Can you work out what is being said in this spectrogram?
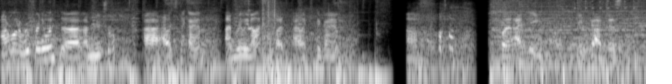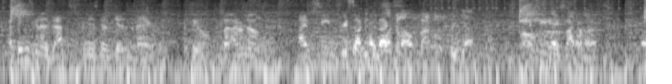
I don't want to root for anyone. Uh, I'm neutral. Uh, I like to think I am. I'm really not, but I like to think I am. Um, but I think he's got just. I think he's gonna adapt. I think he's gonna get it in the bag. I feel, but I don't know. I've seen three stock come back. clutch it out. Three, yeah. I've seen three Like, stock I don't come know. back. I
